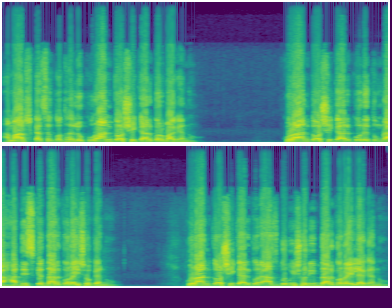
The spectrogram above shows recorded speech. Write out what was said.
আমার কাছে কথা হলো, কোরআনকে অস্বীকার করবা কেন? কোরআনকে অস্বীকার করে তোমরা হাদিসকে দাঁড় করাইছো কেন? কোরআনকে অস্বীকার করে আজগবি শরীফ দাঁড় করাইলা কেন?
